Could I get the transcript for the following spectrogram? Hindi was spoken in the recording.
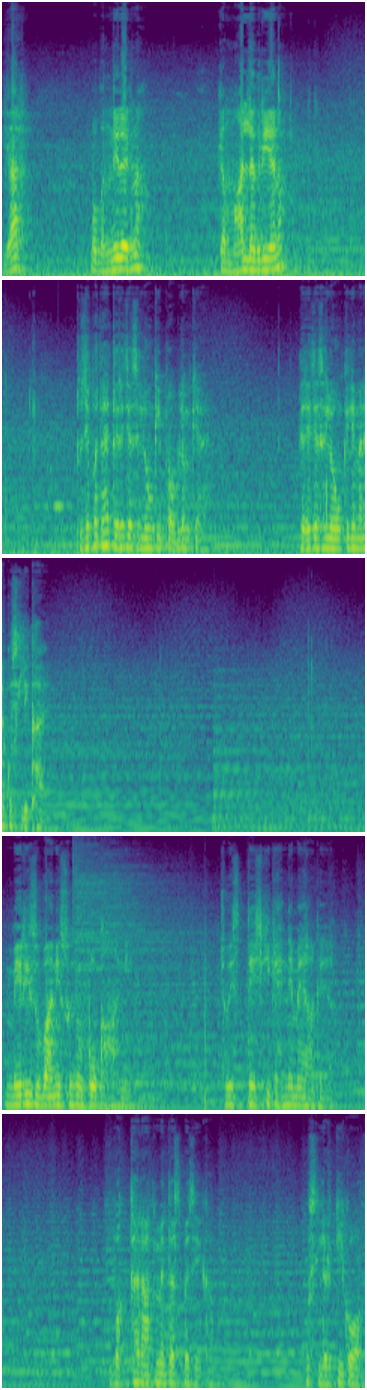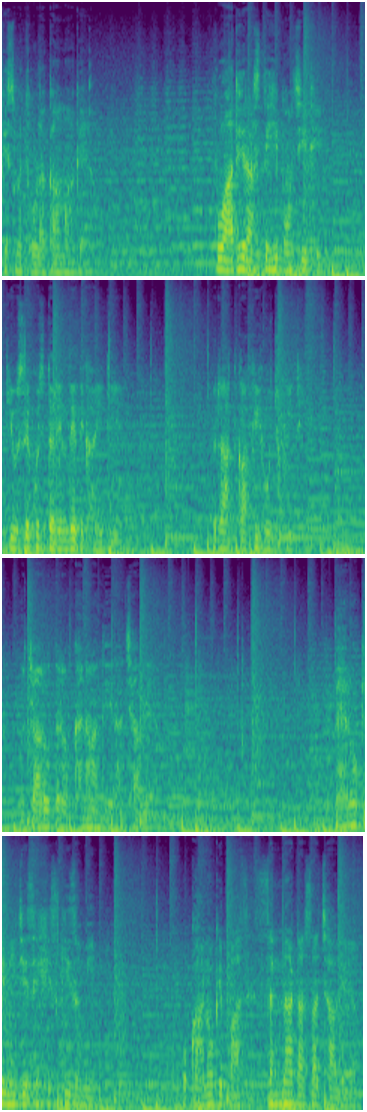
यार, वो बंदी देखना क्या माल लग रही है ना? तुझे पता है तेरे जैसे लोगों की प्रॉब्लम क्या है? तेरे जैसे लोगों के लिए मैंने कुछ लिखा है। मेरी जुबानी सुनो, वो कहानी, जो इस देश की कहने में आ गया। वक्त था रात में दस बजे का। उस लड़की को ऑफ़िस में थोड़ा काम आ गया। वो आधे रास्ते ही पहुँची थी। कि उसे कुछ दरिंदे दिखाई दिए। रात काफ़ी हो चुकी थी और चारों तरफ़ घना अंधेरा छा गया। पैरों के नीचे से खिसकी ज़मीन वो कानों के पास सन्नाटा सा छा गया।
